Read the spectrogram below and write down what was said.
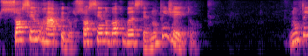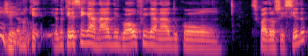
só sendo rápido, só sendo blockbuster. Não tem jeito. Não tem jeito. Eu não, que- eu não queria ser enganado igual fui enganado com Esquadrão Suicida,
